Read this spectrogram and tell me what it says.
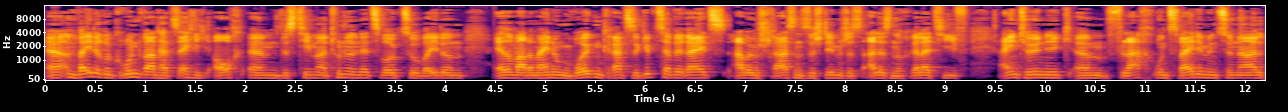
Äh, ein weiterer Grund war tatsächlich auch ähm, das Thema Tunnelnetzwerk zu erweitern. Er war der Meinung, Wolkenkratzer gibt's ja bereits, aber im Straßensystem ist das alles noch relativ eintönig, ähm, flach und zweidimensional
